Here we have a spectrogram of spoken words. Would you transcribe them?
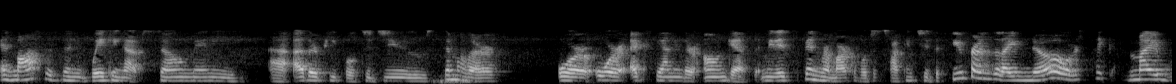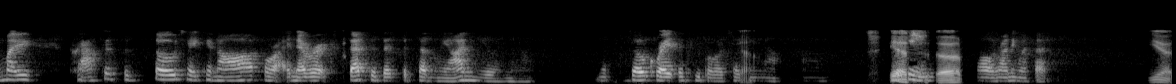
And Mas has been waking up so many uh, other people to do similar or or expanding their own gifts. I mean, it's been remarkable just talking to the few friends that I know. It's like my my practice is so taken off, or I never expected this, but suddenly I'm healing now. And it's so great that people are taking yeah. that. Yeah, it's, uh, while running with it. Yeah,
